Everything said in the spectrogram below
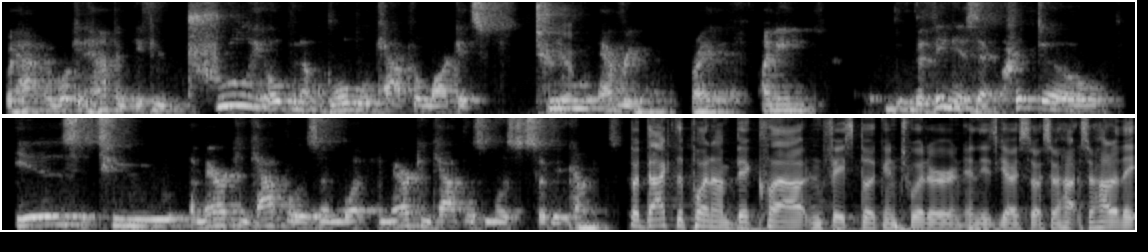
what happened, what can happen if you truly open up global capital markets to yep. everyone, right? I mean, the thing is that crypto is to American capitalism what American capitalism was to Soviet communism. But back to the point on BitClout and Facebook and Twitter and, and these guys. So, so how, so how do they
